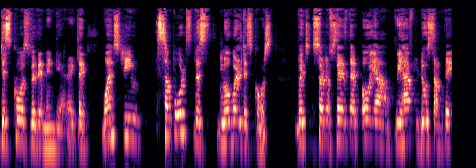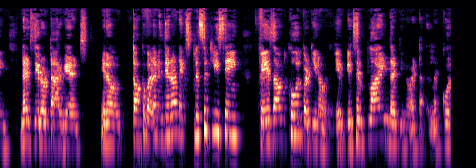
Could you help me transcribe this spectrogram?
discourse within India, right? Like one stream supports this global discourse, which sort of says that, oh yeah, we have to do something, net zero targets, you know, talk about, I mean, they're not explicitly saying phase out coal, but you know, it, it's implied that, you know, like coal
